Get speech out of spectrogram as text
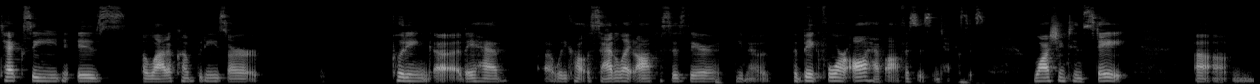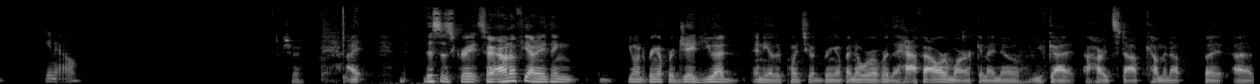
tech scene is a lot of companies are putting. Uh, they have uh, what do you call it? Satellite offices there. You know, the big four all have offices in Texas. Washington State, um, you know, Sure. I this is great. So I don't know if you had anything you want to bring up, or Jade, you had any other points you want to bring up. I know we're over the half hour mark, and I know you've got a hard stop coming up. But uh,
